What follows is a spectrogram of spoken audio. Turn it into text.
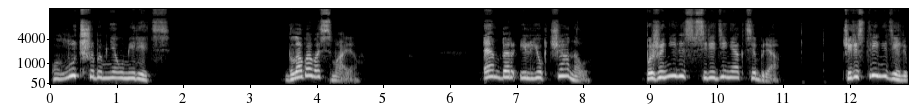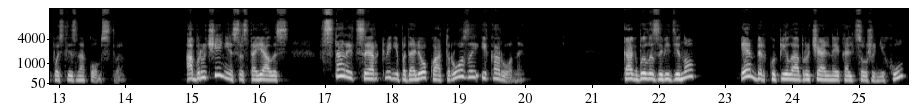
О, лучше бы мне умереть. Глава восьмая Эмбер и Льюк Чаннел поженились в середине октября, через три недели после знакомства. Обручение состоялось в старой церкви неподалеку от Розы и Короны. Как было заведено, Эмбер купила обручальное кольцо жениху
